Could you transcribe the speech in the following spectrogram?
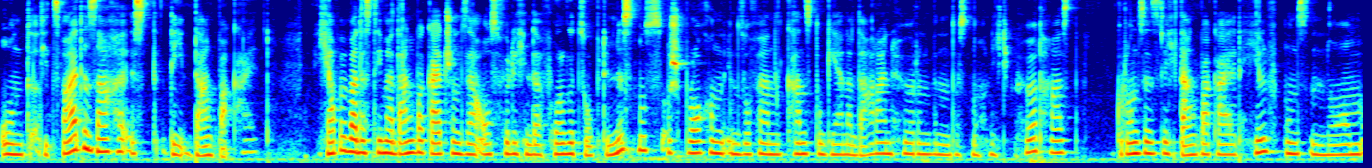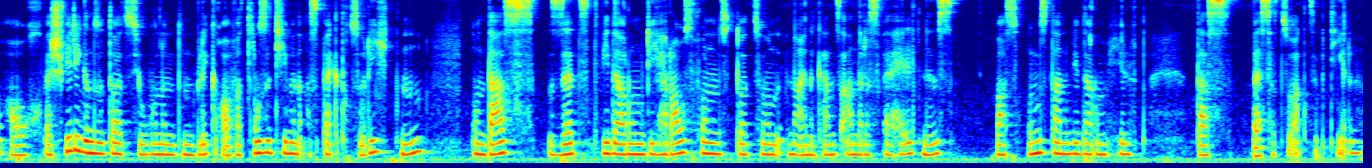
Und die zweite Sache ist die Dankbarkeit. Ich habe über das Thema Dankbarkeit schon sehr ausführlich in der Folge zu Optimismus gesprochen. Insofern kannst du gerne da reinhören, wenn du das noch nicht gehört hast. Grundsätzlich Dankbarkeit hilft uns enorm, auch bei schwierigen Situationen den Blick auf positiven Aspekte zu richten. Und das setzt wiederum die herausfordernden Situation in ein ganz anderes Verhältnis, was uns dann wiederum hilft, das besser zu akzeptieren.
